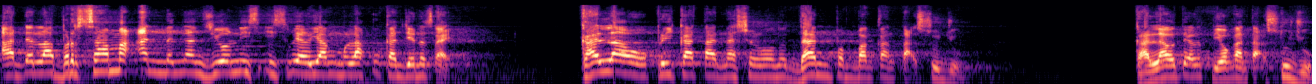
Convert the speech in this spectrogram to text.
adalah bersamaan dengan Zionis Israel yang melakukan genosid. Kalau Perikatan Nasional dan pembangkang tak setuju. Kalau orang tak setuju.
